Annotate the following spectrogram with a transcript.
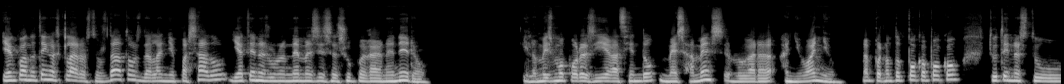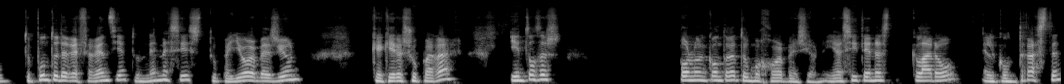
Y en cuando tengas claros tus datos del año pasado, ya tienes una némesis a superar en enero. Y lo mismo puedes ir haciendo mes a mes en lugar de año a año. Por lo tanto, poco a poco tú tienes tu, punto de referencia, tu némesis, tu peor versión que quieres superar. Y entonces ponlo en contra de tu mejor versión. Y así tienes claro el contraste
